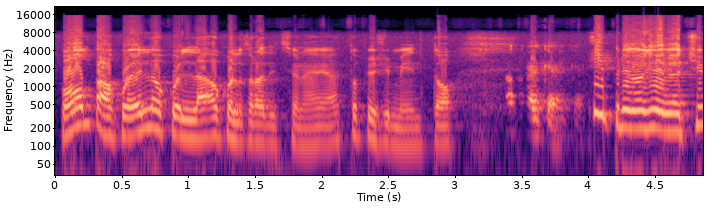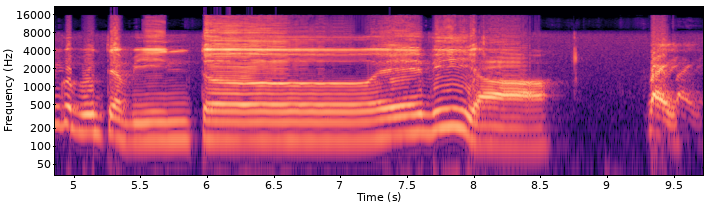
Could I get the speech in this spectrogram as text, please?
Pompa quello o quella, o quello tradizionale, a doppio cimento. Ok, ok, ok. Il primo che arriva a 5 punti ha vinto. E via. Vai.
